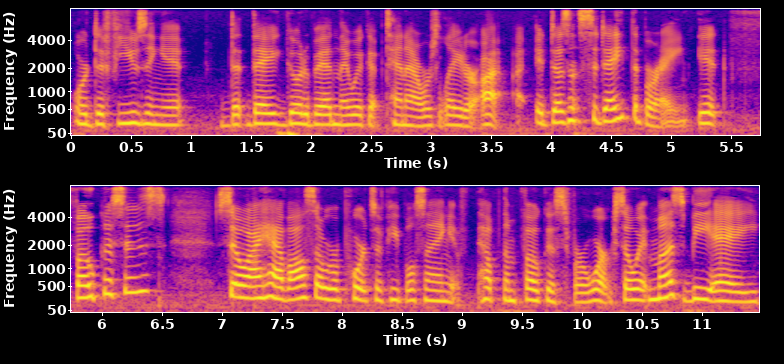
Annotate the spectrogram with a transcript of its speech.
or diffusing it, that they go to bed and they wake up 10 hours later. I, it doesn't sedate the brain, it focuses. So I have also reports of people saying it helped them focus for work. So it must be a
